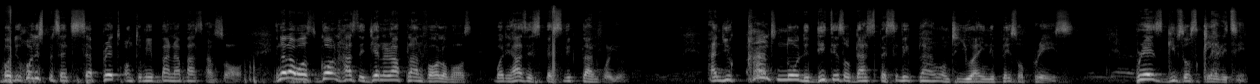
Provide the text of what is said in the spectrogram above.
but the Holy Spirit said, "Separate unto me Barnabas and Saul." In other words, God has a general plan for all of us, but He has a specific plan for you. And you can't know the details of that specific plan until you are in the place of praise. Praise gives us clarity.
